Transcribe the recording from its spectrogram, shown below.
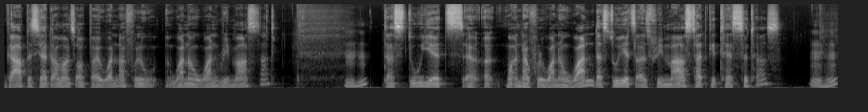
gab es ja damals auch bei Wonderful 101 Remastered, mhm. dass du jetzt, äh, Wonderful 101, dass du jetzt als Remastered getestet hast. Mhm.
